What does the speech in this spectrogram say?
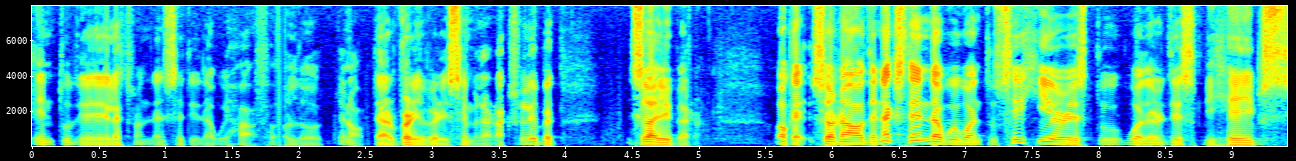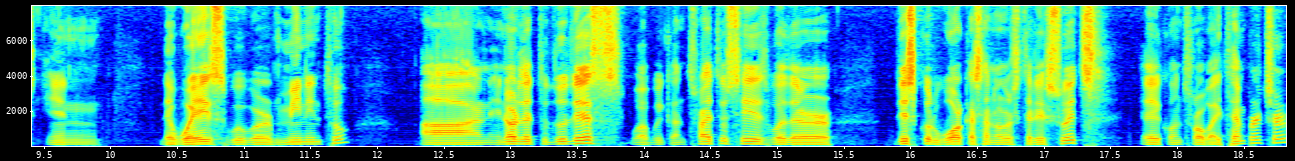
into the electron density that we have. Although you know they are very very similar actually, but slightly better. Okay, so now the next thing that we want to see here is to whether this behaves in the ways we were meaning to. And in order to do this, what we can try to see is whether this could work as an allosteric switch uh, controlled by temperature.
